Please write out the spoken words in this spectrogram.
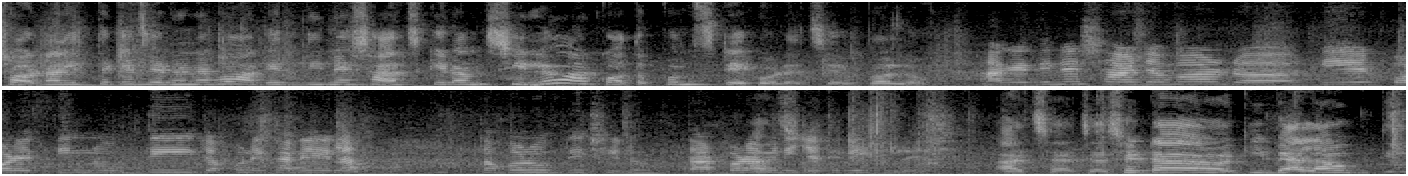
স্বর্ণালীর থেকে জেনে নেব আগের দিনে সাজ কিরাম ছিল আর কতক্ষণ স্টে করেছে বলো। আগের দিনের সাজ আমার বিয়ের পরের দিন অবধি যখন এখানে এলাম তখন অবধি ছিল। তারপর আমি আচ্ছা। নিজে থেকেই তুলেছি। আচ্ছা আচ্ছা সেটা কি বেলা অবধি?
